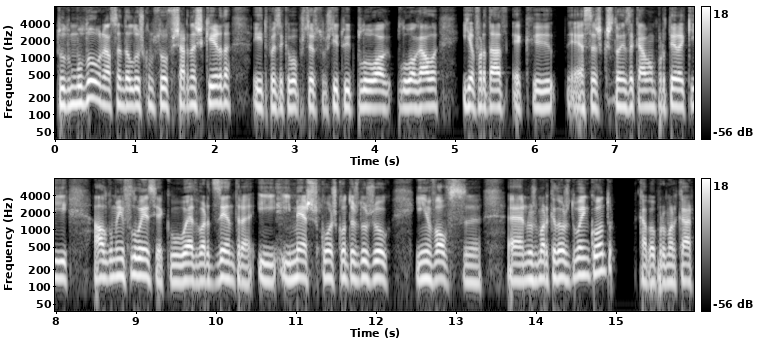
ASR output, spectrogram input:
tudo mudou. O Nelson da Luz começou a fechar na esquerda e depois acabou por ser substituído pelo, pelo Ogawa. E a verdade é que que essas questões acabam por ter aqui alguma influência, que o Edwards entra e, e mexe com as contas do jogo e envolve-se uh, nos marcadores do encontro, acaba por marcar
